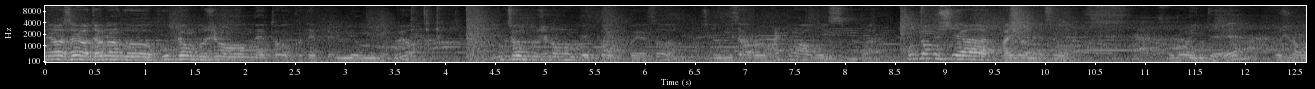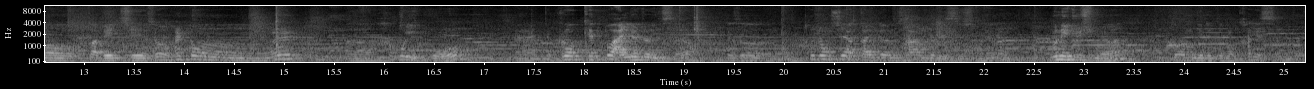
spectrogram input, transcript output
안녕하세요. 저는 그 부평 도시농업 네트워크 대표 유영민이고요. 인천 도시농업 네트워크에서 지금 이사로 활동하고 있습니다. 토종 씨앗 관련해서 주로 이제 도시농업과 매치해서 활동을 어, 하고 있고 예, 그렇게 또 알려져 있어요. 그래서 토종 씨앗 관련 사항들이 있으시면 문의 주시면 도움드리도록 하겠습니다.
